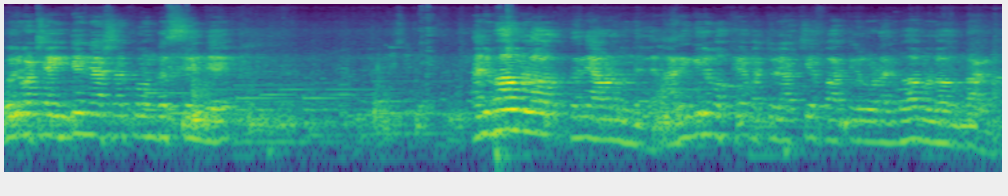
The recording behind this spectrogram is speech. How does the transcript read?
ഒരുപക്ഷെ ഇന്ത്യൻ നാഷണൽ കോൺഗ്രസിന്റെ അനുഭവമുള്ളവർ തന്നെ ആവണമെന്നില്ല ആരെങ്കിലും ഒക്കെ മറ്റു രാഷ്ട്രീയ പാർട്ടികളോട് അനുഭവമുള്ളവർ ഉണ്ടാകണം.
